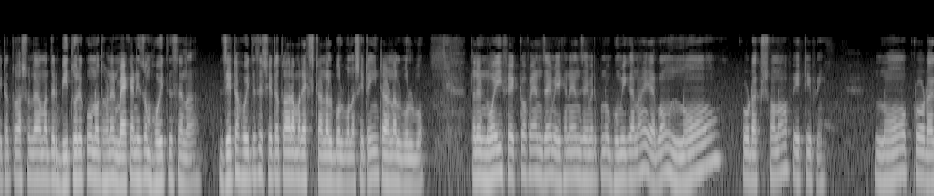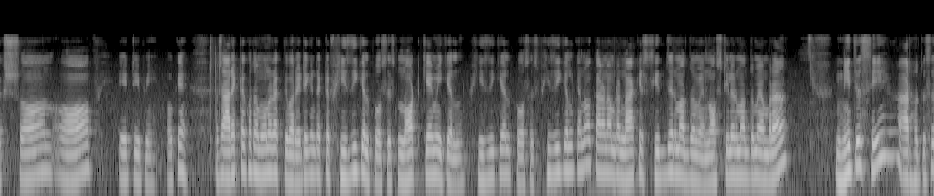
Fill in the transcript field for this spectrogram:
এটা তো আসলে আমাদের ভিতরে কোনো ধরনের মেকানিজম হইতেছে না। যেটা হইতেছে সেটা তো আর আমার এক্সটার্নাল বলব না, সেটা ইন্টারনাল বলব। তাহলে নো ইফেক্ট অফ এনজাইম এখানে এনজাইমের কোনো ভূমিকা নাই, এবং no production of ATP no production of ATP okay আচ্ছা আরেকটা কথা মনে রাখতে পারো, এটা কিন্তু একটা physical process not chemical physical process physical কেন? কারণ আমরা নাকের ছিদ্রের মাধ্যমে নস্টিলের মাধ্যমে আমরা নিতেছি আর হতেছে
